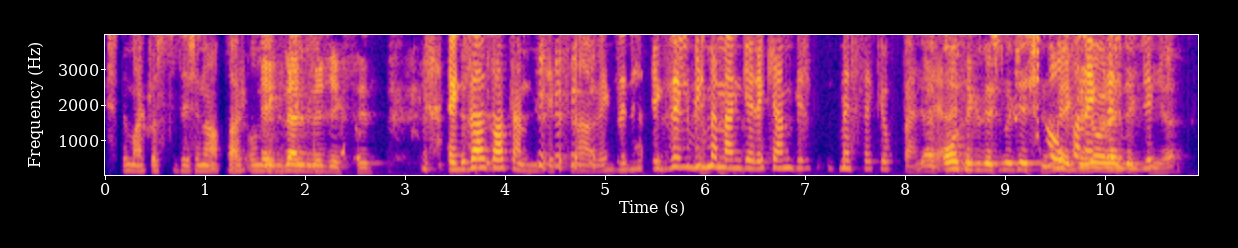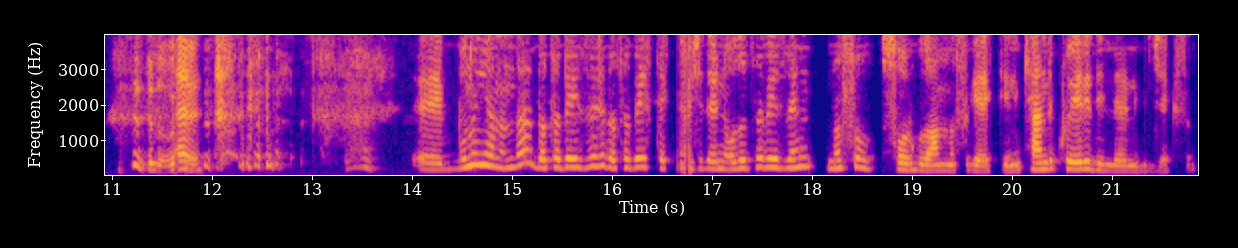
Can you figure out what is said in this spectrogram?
İşte MicroStrategy ne yapar onu Excel bileceksin. bileceksin. Excel zaten bileceksin abi. Excel'i, Excel'i bilmemen gereken bir meslek yok bence. Yani, yani. 18 yaşında geçtin mi Excel'i öğreneceksin ya. evet. E, bunun yanında database'leri, database teknolojilerini, o database'lerin nasıl sorgulanması gerektiğini, kendi query dillerini bileceksin.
